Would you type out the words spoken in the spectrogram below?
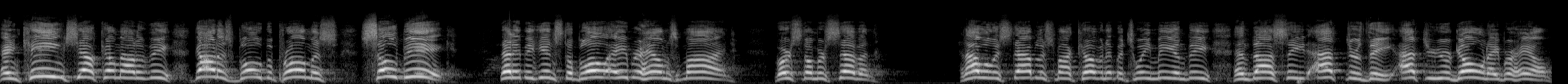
and kings shall come out of thee. God has blown the promise so big that it begins to blow Abraham's mind. Verse number 7 and I will establish my covenant between me and thee and thy seed after thee, after you're gone, Abraham,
